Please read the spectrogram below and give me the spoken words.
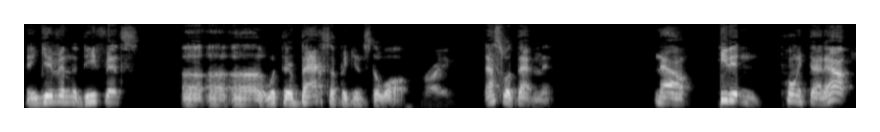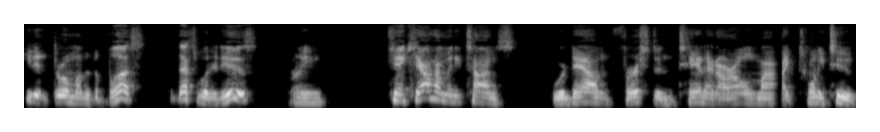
and giving the defense uh, uh, uh, with their backs up against the wall. Right. That's what that meant. Now, he didn't point that out. He didn't throw him under the bus. But that's what it is. Right. I mean, can't count how many times we're down first and 10 at our own like 22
